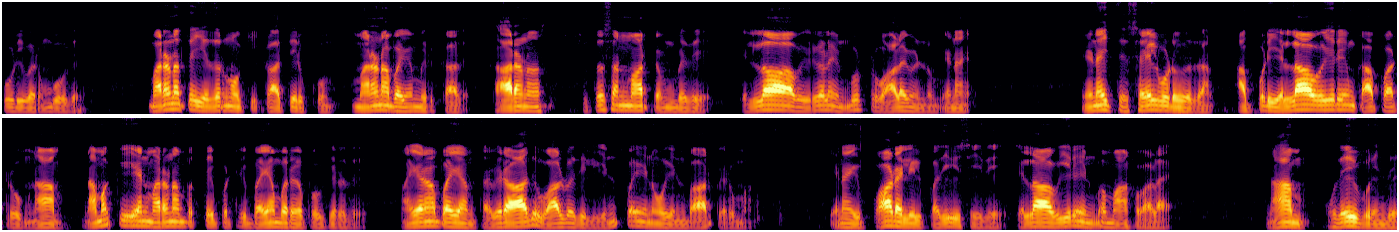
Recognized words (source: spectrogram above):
கூடி வரும்போது மரணத்தை எதிர்நோக்கி காத்திருப்போம். மரண பயம் இருக்காது. காரணம் சுத்த சன்மார்க்கம் என்பது எல்லா உயிர்களையும் இன்புற்று வாழ வேண்டும் என நினைத்து செயல்படுவதுதான். அப்படி எல்லா உயிரையும் காப்பாற்றுவோம் நாம் நமக்கு ஏன் மரணத்தை பற்றி பயம் வரப் போகிறது? மரண பயம் தவிராது வாழ்வதில் இன்பயனோ என்பார் பெருமான். என இப்பாடலில் பதிவு செய்து எல்லா உயிரும் இன்பமாக வாழ நாம் உதவி புரிந்து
